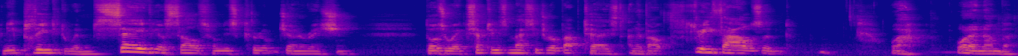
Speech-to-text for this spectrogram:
and he pleaded with them, Save yourselves from this corrupt generation. Those who accepted his message were baptized, and about 3,000. Wow, what a number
